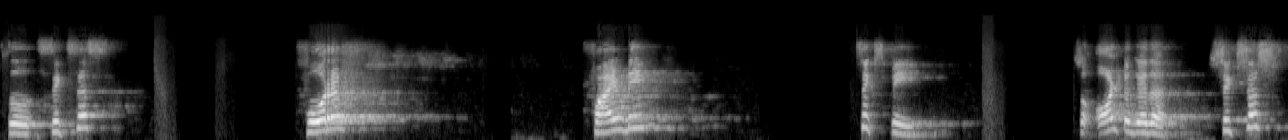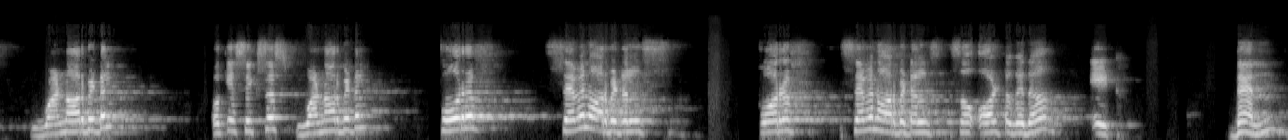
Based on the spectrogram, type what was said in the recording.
So 6s, 4f, 5d, 6p. So altogether 6s, 1 orbital. Okay, 6s, 1 orbital. 4f, 7 orbitals. 4f, 7 orbitals. So altogether 8. Then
